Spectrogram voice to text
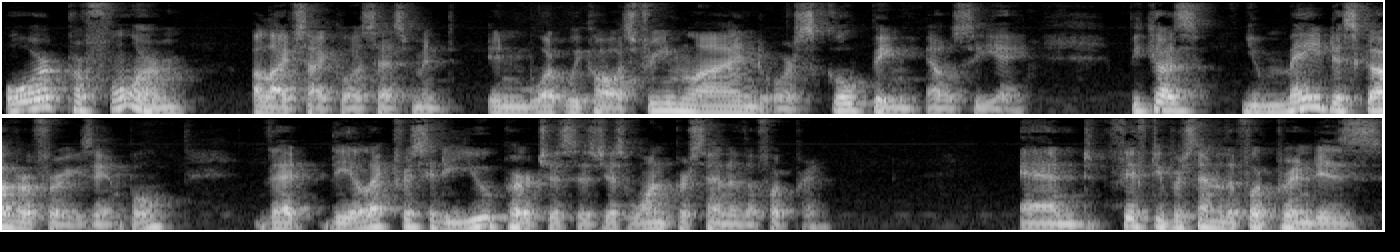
or perform a life cycle assessment in what we call a streamlined or scoping LCA. Because you may discover, for example, that the electricity you purchase is just 1% of the footprint. And 50% of the footprint is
